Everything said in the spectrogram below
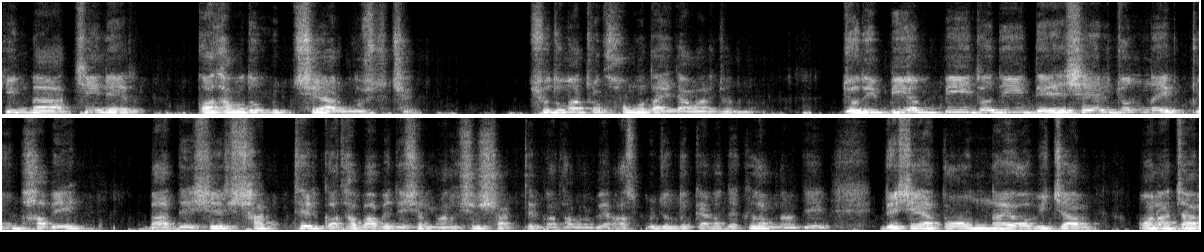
কিংবা চীনের কথা মতো উঠছে আর বসছে, শুধুমাত্র ক্ষমতায় যাওয়ার জন্য। যদি বিএমপি যদি দেশের জন্য একটু ভাবে বা দেশের স্বার্থের কথা ভাবে, দেশের মানুষের স্বার্থের কথা ভাবে, আজ পর্যন্ত কেন দেখলাম না যে দেশে এত অন্যায়, অবিচার, অনাচার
